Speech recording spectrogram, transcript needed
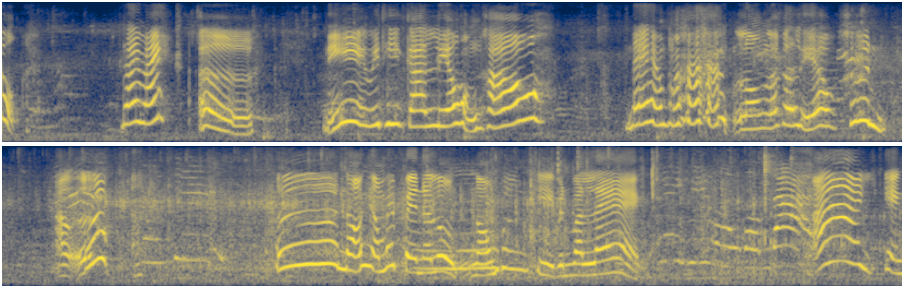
ลูก ได้ไหม เออ นี่วิธีการเลี้ยวของเขาแน่มากลงแล้วก็เลี้ยวขึ้น เอาเอ๊บเออน้องยังไม่เป็นนะลูก น้องเพิ่งขี่เป็นวันแรกนี่พี่มองบอมได้อ้าเก่ง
